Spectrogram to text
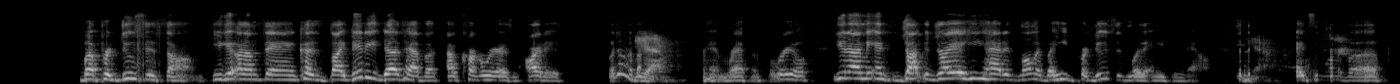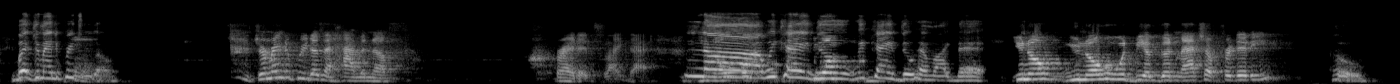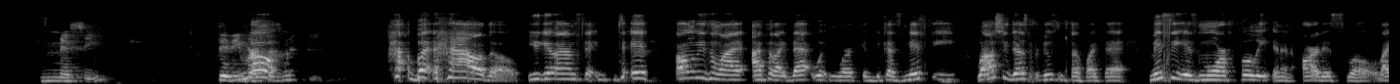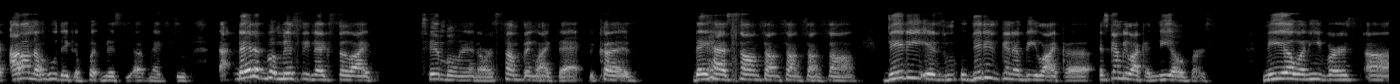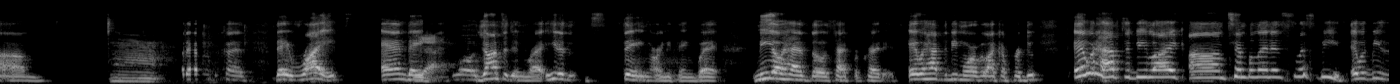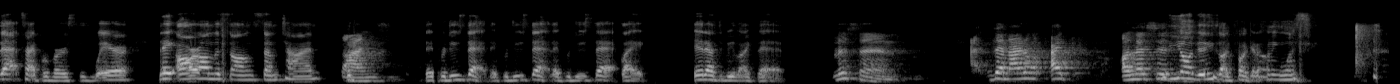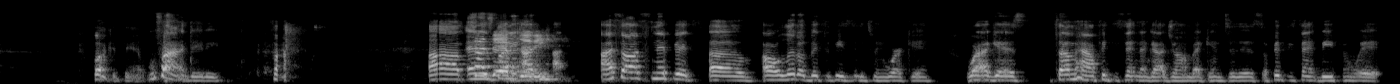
but produces songs. You get what I'm saying? Because like Diddy does have a, a, career as an artist, but don't know yeah. him rapping for real. You know what I mean? And Dr. Dre, he had his moment, but he produces more than anything now. So yeah, it's more of a. But Jermaine Dupri too, mm. though. Jermaine Dupri doesn't have enough credits like that. Nah, you know, we can't do know, we can't do him like that. You know, you know who would be a good matchup for Diddy? Who? Missy. Diddy versus. Missy. How, but how though? You get what I'm saying? It, only reason why I feel like that wouldn't work is because Missy, while she does produce and stuff like that, Missy is more fully in an artist role. Like I don't know who they could put Missy up next to. They would put Missy next to like Timbaland or something like that because they had song, song, song, song, song. Diddy is Diddy's gonna be like a it's gonna be like a Ne-Yo verse. Ne-Yo when he versed um mm. whatever because they write and they yeah. well Johnson didn't write he doesn't sing or anything but Ne-Yo has those type of credits. It would have to be more of like a produce. It would have to be like um Timbaland and Swizz Beatz. It would be that type of verses where they are on the song sometimes. Times. They produce that. They produce that. They produce that. Like it'd have to be like that. Listen, then I don't. I unless it's you don't. He's like fuck it. I don't even want to. fuck it, then. Well, fine, Diddy. Fine. Um, and it's funny. I, I, I, saw snippets of or little bits and pieces in between working where I guess somehow 50 Cent got drawn back into this. So 50 Cent beefing with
